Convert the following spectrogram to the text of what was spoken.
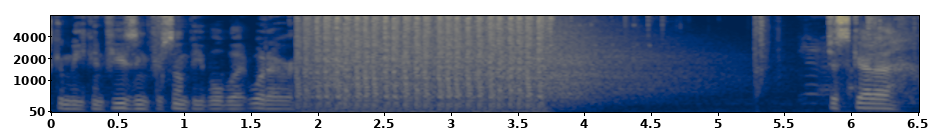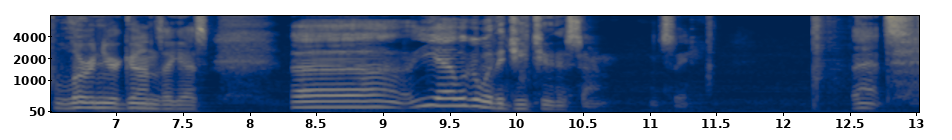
It's going to be confusing for some people, but whatever. Just gotta learn your guns, I guess. Uh, yeah, we'll go with the G2 this time. Let's see. That.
